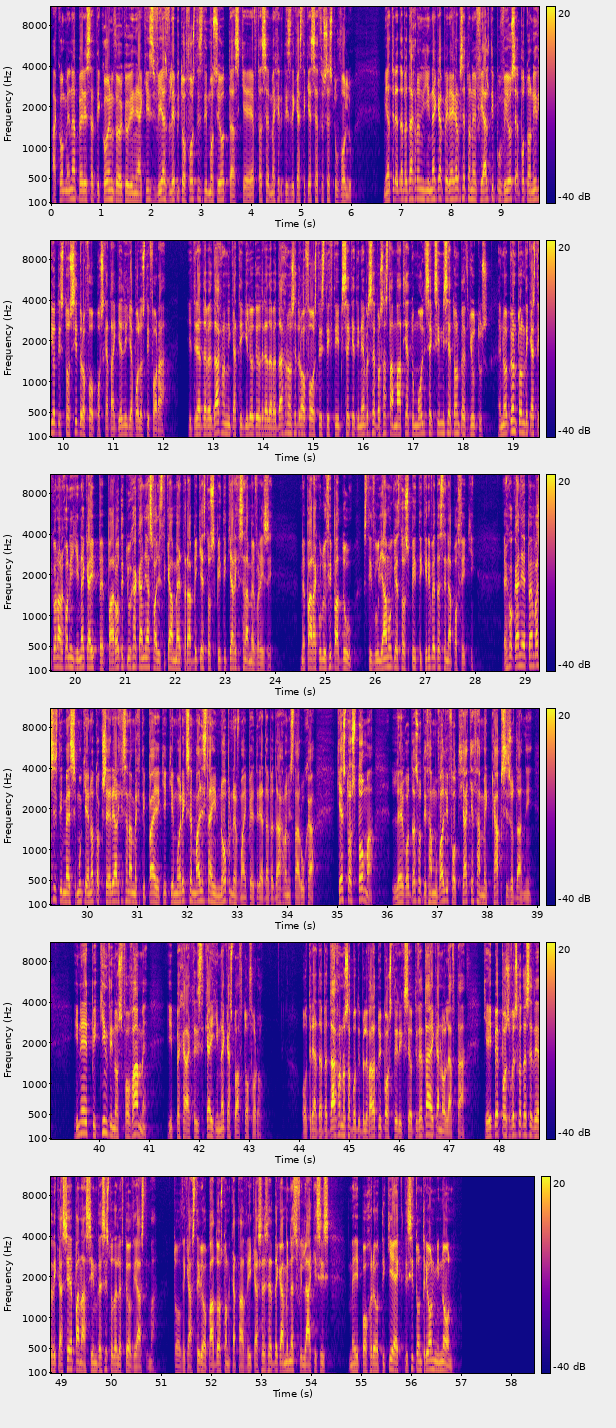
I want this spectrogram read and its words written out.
Ακόμη ένα περιστατικό ενδοοικογενειακής βίας βλέπει το φως της δημοσιότητας και έφτασε μέχρι τις δικαστικές αίθουσες του Βόλου. Μια 35χρονη γυναίκα περιέγραψε τον εφιάλτη που βίωσε από τον ίδιο της το σύντροφο, όπως καταγγέλει για πολλωστή φορά. Η 35χρονη κατήγγειλε ότι ο 35χρονο σύντροφό της τη χτύπησε και την έβρεσε μπροστά στα μάτια του μόλις 6,5 ετών παιδιού τους. Ενώπιον των δικαστικών αρχών η γυναίκα είπε: Παρότι του είχα κάνει ασφαλιστικά μέτρα, μπήκε στο σπίτι και άρχισε να με βρίζει. Με παρακολουθεί παντού, στη δουλειά μου και στο σπίτι, κρύβεται στην αποθήκη. Έχω κάνει επέμβαση στη μέση μου και ενώ το ξέρει, άρχισε να με χτυπάει εκεί και μου έριξε μάλιστα ενόπνευμα, είπε 35χρονη στα ρούχα και στο στόμα, λέγοντας ότι θα μου βάλει φωτιά και θα με κάψει ζωντανή. Είναι επικίνδυνος, φοβάμαι, είπε χαρακτηριστικά η γυναίκα στο αυτόφορο. Ο 35χρονο από την πλευρά του υποστήριξε ότι δεν τα έκανε όλα αυτά και είπε πως βρίσκονται σε διαδικασία επανασύνδεσης το τελευταίο διάστημα. Το δικαστήριο πάντως τον καταδίκασε σε 11 μήνες φυλάκισης με υποχρεωτική έκτηση των τριών μηνών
